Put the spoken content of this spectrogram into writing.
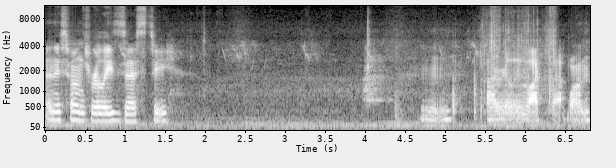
And this one's really zesty. Mm, I really like that one.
